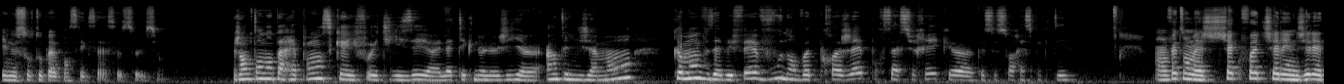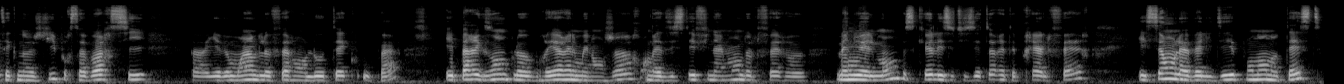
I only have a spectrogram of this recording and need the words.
et ne surtout pas penser que c'est la seule solution. J'entends dans ta réponse qu'il faut utiliser la technologie intelligemment. Comment vous avez fait, vous, dans votre projet, pour s'assurer que, que ce soit respecté? En fait, on a chaque fois challengé la technologie pour savoir si euh, il y avait moyen de le faire en low-tech ou pas. Et par exemple, le broyeur et le mélangeur, on a décidé finalement de le faire euh, manuellement parce que les utilisateurs étaient prêts à le faire. Et ça, on l'a validé pendant nos tests.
